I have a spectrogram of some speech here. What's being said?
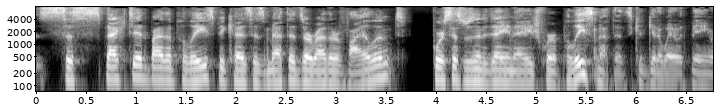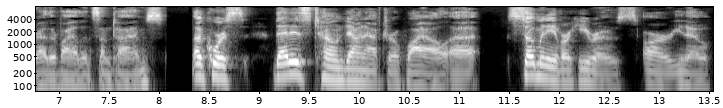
suspected by the police because his methods are rather violent. Of course, this was in a day and age where police methods could get away with being rather violent sometimes. Of course, that is toned down after a while. Uh, so many of our heroes are, you know,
